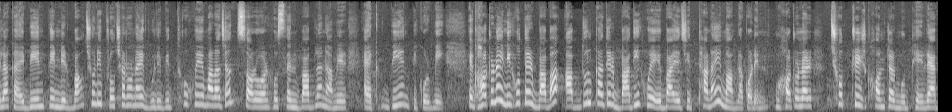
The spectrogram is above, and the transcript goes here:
এলাকায় বিএনপির নির্বাচনী প্রচারণায় গুলিবিদ্ধ হয়ে মারা যান সরোয়ার হোসেন বাবলা নামের এক বিএনপি কর্মী। এ ঘটনায় নিহতের বাবা আব্দুল কাদের বাদী হয়ে বায়েজিদ থানায় মামলা করেন। ঘটনার ছত্রিশ ঘণ্টার মধ্যে র্যাব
